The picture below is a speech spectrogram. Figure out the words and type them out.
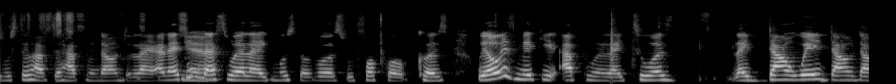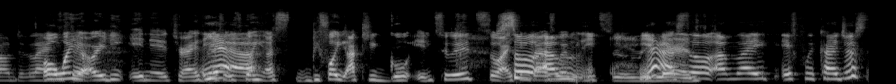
sense. will still have to happen down the line and i think Yeah. that's where like most of us will fuck up because we always make it happen like towards like down way down down the line Or when So- you're already in it, right? Yeah. When you're before you actually go into it. So I So, think that's um, where we need to yeah so i'm like if we can just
